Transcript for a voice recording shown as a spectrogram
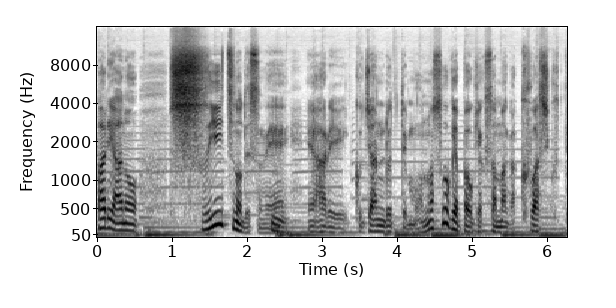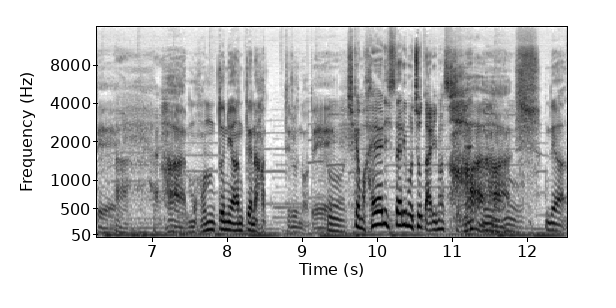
ぱりあのスイーツのですね、やはりこうジャンルってものすごくやっぱりお客様が詳しくて、あはい。はい。もう本当にアンテナ張ってるので。うん。しかも流行り廃りもちょっとありますしね。はい。はい。であ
